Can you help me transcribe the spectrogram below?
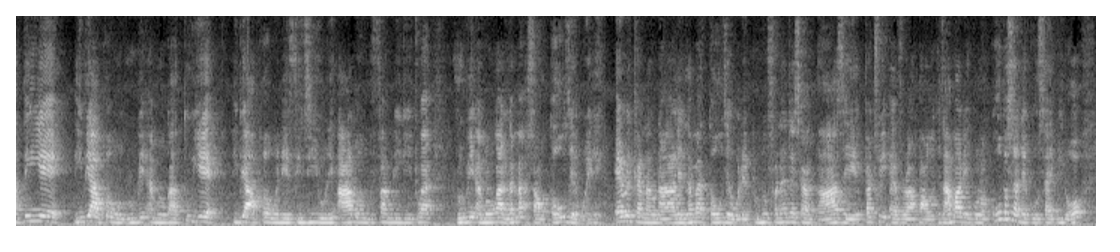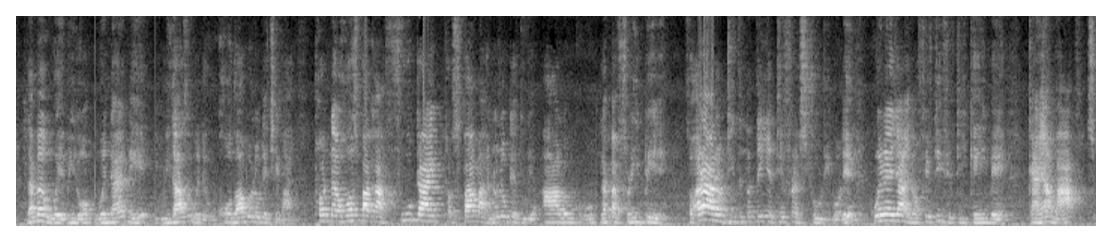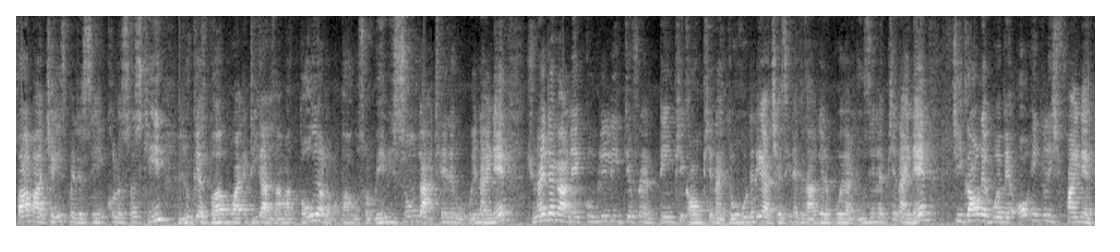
အသင်းရဲ့ဒီပြအဖွဲ့ဝင် Ruben Amon ကသူ့ရဲ့ဒီပြအဖွဲ့ဝင်တွေ physio တွေအားလုံး family တွေအတွက် Ruben Amon ကလက်မှတ်အဆောင်30ဝယ်တယ် Eric Cantona ကလည်းလက်မှတ်30ဝယ်တယ် Bruno Fernandes က90 Patrick Evra အပါဝင်ကစားမတွေအကုန်လုံး9%နဲ့ကိုစိုက်ပြီးတော့လက်မှတ်ဝယ်ပြီးတော့ဝန်ထမ်းတွေမိသားစုဝင်တွေကိုခေါ်သွားဖို့လုပ်တဲ့အချိန်မှာ Tottenham Hotspur က full time Hotspur မှာအလုပ်လုပ်တဲ့သူတွေအားလုံးကိုလက်မှတ် free ပေးတယ် ဆိုတော့အဲ့ဒါကတော့ဒီနှစ်သိန်းရဲ့ different story ပေါ့လေ။ကိုင်းရဲကြရင်တော့50-50 game ပဲ။ကန်ရမှာ Spa မှာ James Madison, Kolosowski, Lucas Barboy အဓိကစားမှာ3ယောက်တော့မပါဘူးဆိုတော့ maybe Son ကအထဲတွေကိုဝင်နိုင်တယ်။ United ကလည်း completely different team ဖြစ်ကောင်းဖြစ်နိုင်တယ်။ဟိုတနေ့က Chelsea နဲ့ကစားခဲ့တဲ့ပွဲက losing လည်းဖြစ်နိုင်တယ်။ကြီးကောင်းတဲ့ပွဲပဲ All English final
